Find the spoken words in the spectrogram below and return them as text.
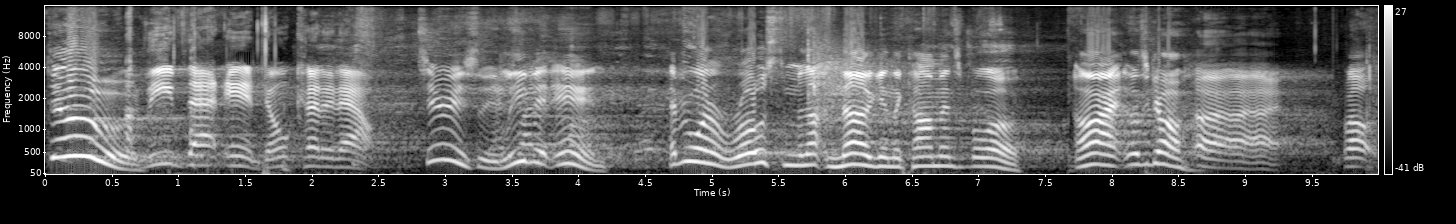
Dude! Leave that in. Don't cut it out. Seriously, leave it in. Everyone roast Nug in the comments below. All right, let's go. All right, all right, all right. Well,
